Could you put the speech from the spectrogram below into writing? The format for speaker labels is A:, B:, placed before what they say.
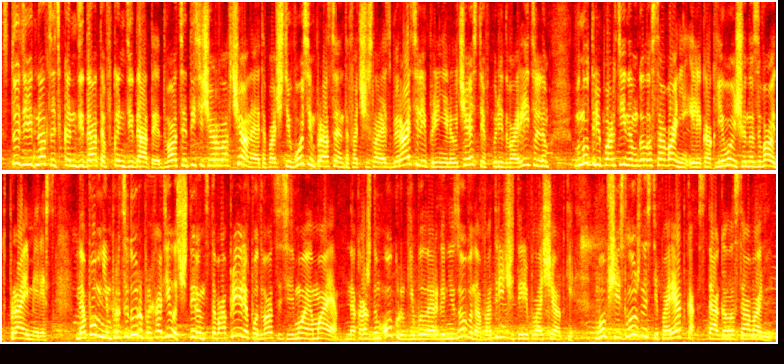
A: 119 кандидатов в кандидаты, 20 тысяч орловчан, а это почти 8% от числа избирателей, приняли участие в предварительном внутрипартийном голосовании, или как его еще называют, праймерис. Напомним, процедура проходила с 14 апреля по 27 мая. На каждом округе было организовано по 3-4 площадки. В общей сложности порядка 100 голосований.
